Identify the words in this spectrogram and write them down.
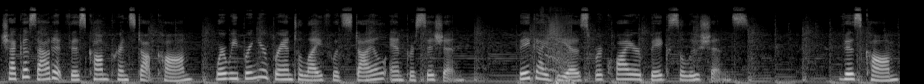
Check us out at vizcomprints.com, where we bring your brand to life with style and precision. Big ideas require big solutions. Vizcom,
